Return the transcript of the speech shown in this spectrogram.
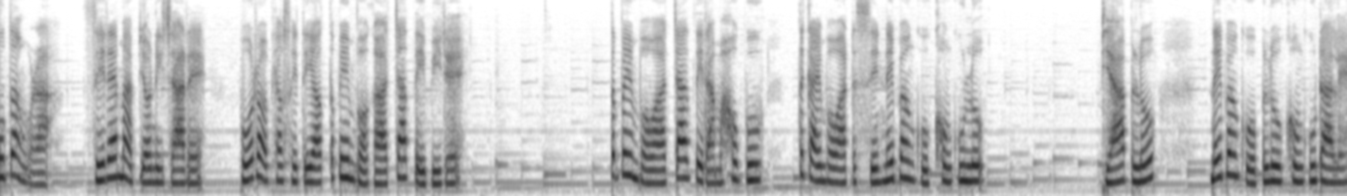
ဥတံဝရဈေးထဲမှာပြောနေကြတဲ့ဘိုးတော်ဖျောက်စိတ်တယောက်တပင့်ဘော်ကကြသေးပြီးတဲ့တပင့်ဘော်ကကြသေးတာမဟုတ်ဘူး တကိုင်းဘော်ကတစင်းနှိပ်ပန့်ကိုခုန်ကူးလို့ဗျာဘလို့နှိပ်ပန့်ကိုဘလို့ခုန်ကူးတာလဲ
